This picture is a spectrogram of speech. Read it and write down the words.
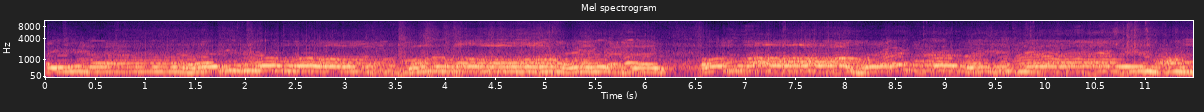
Hayır, hayır. Erkan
